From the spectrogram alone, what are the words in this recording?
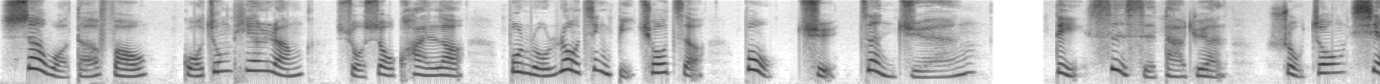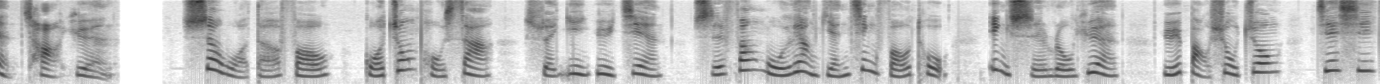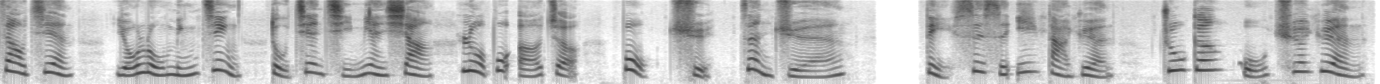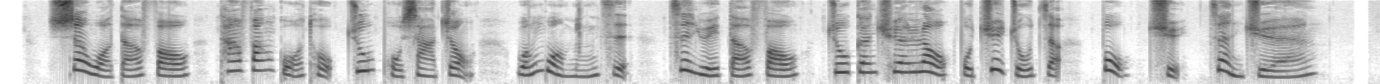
设我得佛。国中天人所受快乐，不如漏尽比丘者，不取正觉。第四十大愿，数中现刹愿，设我得佛，国中菩萨随意欲见十方无量严净佛土，应时如愿，于宝树中皆悉照见，犹如明镜。睹见其面相，若不尔者，不取正觉。第四十一大愿，诸根无缺愿，设我得佛，他方国土诸菩萨众，闻我名字，至于得佛，诸根缺漏不具足者，不取正觉。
